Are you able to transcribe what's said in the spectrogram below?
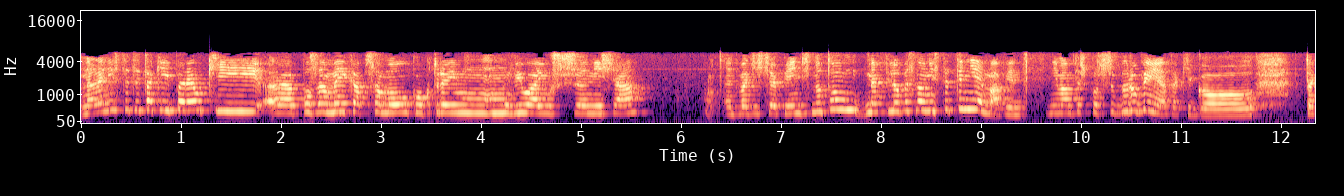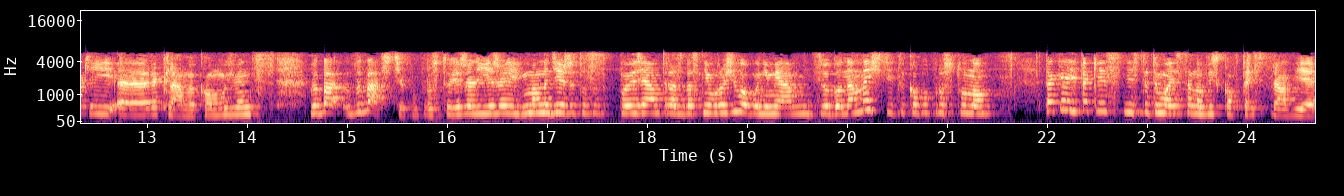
No ale niestety takiej perełki e, poza make-up samouku, o której mówiła już Niesia, 25, no to na chwilę obecną niestety nie ma, więc nie mam też potrzeby robienia takiego, takiej e, reklamy komuś, więc wyba wybaczcie po prostu, jeżeli, jeżeli, mam nadzieję, że to co powiedziałam teraz was nie uraziło, bo nie miałam nic złego na myśli, tylko po prostu no takie, takie jest niestety moje stanowisko w tej sprawie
